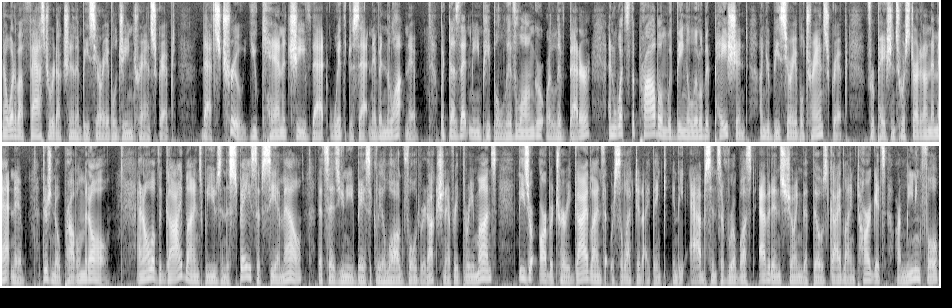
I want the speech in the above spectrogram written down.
Now, what about faster reduction in the BCR-ABL gene transcript? That's true. You can achieve that with dasatinib and nilotinib. But does that mean people live longer or live better? And what's the problem with being a little bit patient on your BCR-ABL transcript for patients who are started on imatinib? There's no problem at all. And all of the guidelines we use in the space of CML that says you need basically a log fold reduction every three months, these are arbitrary guidelines that were selected, I think, in the absence of robust evidence showing that those guideline targets are meaningful.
